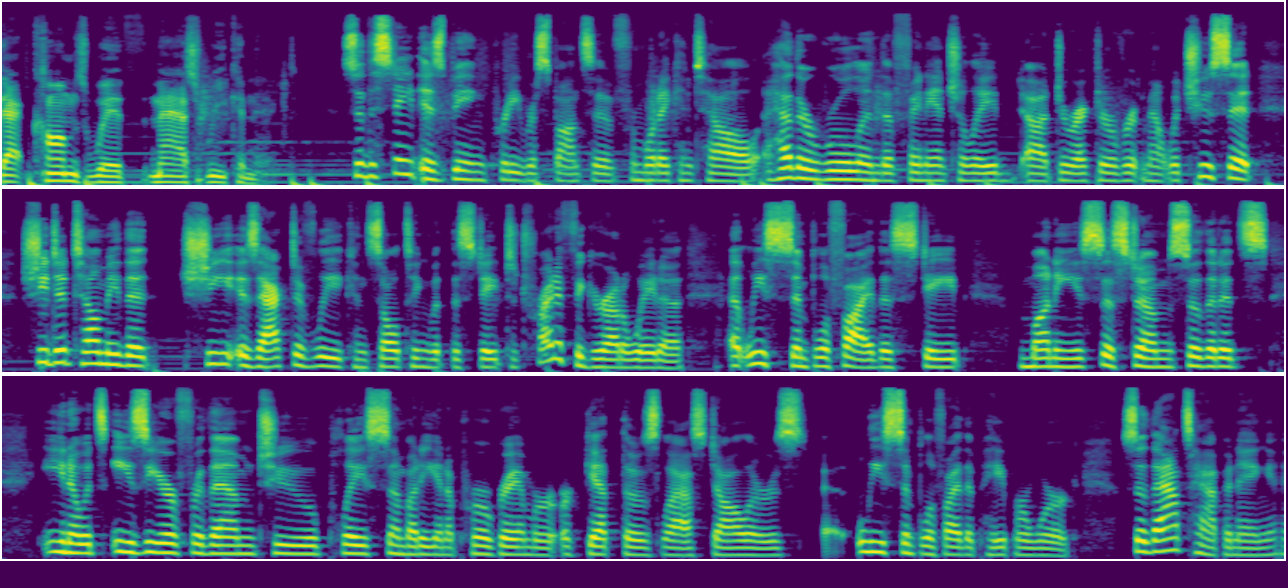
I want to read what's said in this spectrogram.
that comes with Mass Reconnect? So the state is being pretty responsive, from what I can tell. Heather Rulin, the financial aid uh, director over at Mount Wachusett, she did tell me that she is actively consulting with the state to try to figure out a way to at least simplify the state money system so that it's you know it's easier for them to place somebody in a program or, or get those last dollars at least simplify the paperwork. So that's happening.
